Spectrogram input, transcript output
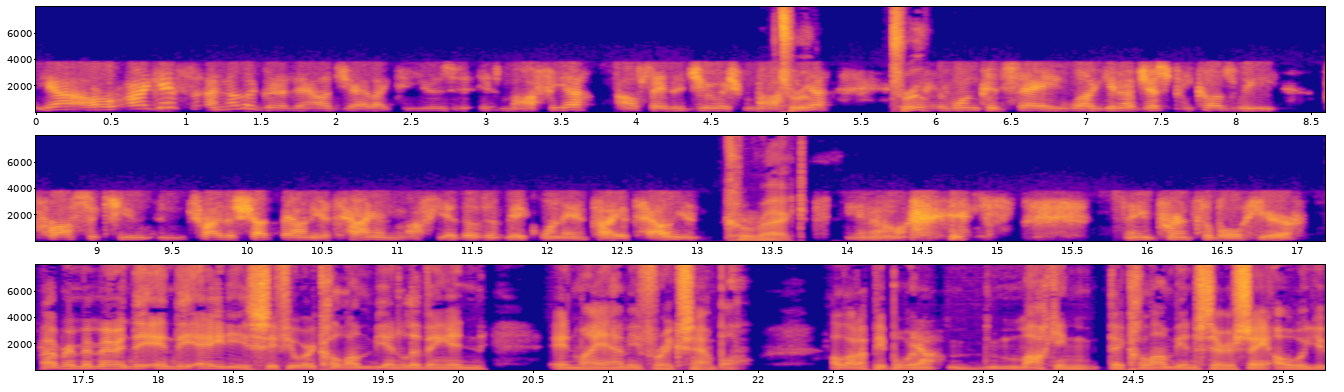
yeah. Or I guess another good analogy I like to use is mafia. I'll say the Jewish mafia. True. True. And one could say, well, you know, just because we prosecute and try to shut down the Italian mafia doesn't make one anti-Italian. Correct. You know, same principle here. I remember in the in the 80s, if you were Colombian living in in Miami, for example, A lot of people were Yeah. mocking the Colombians there, saying, "Oh, you,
